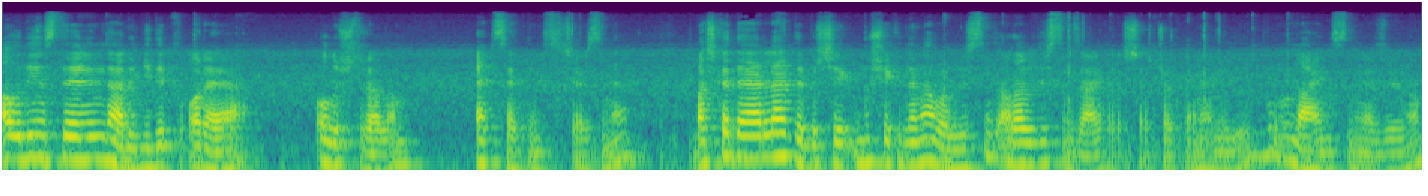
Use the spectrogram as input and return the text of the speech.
Audience değerini de hadi gidip oraya oluşturalım. App settings içerisine. Başka değerler de bu, şey, bu şekilde ne yapabilirsiniz? Alabilirsiniz arkadaşlar. Çok önemli değil. Bunun da aynısını yazıyorum.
